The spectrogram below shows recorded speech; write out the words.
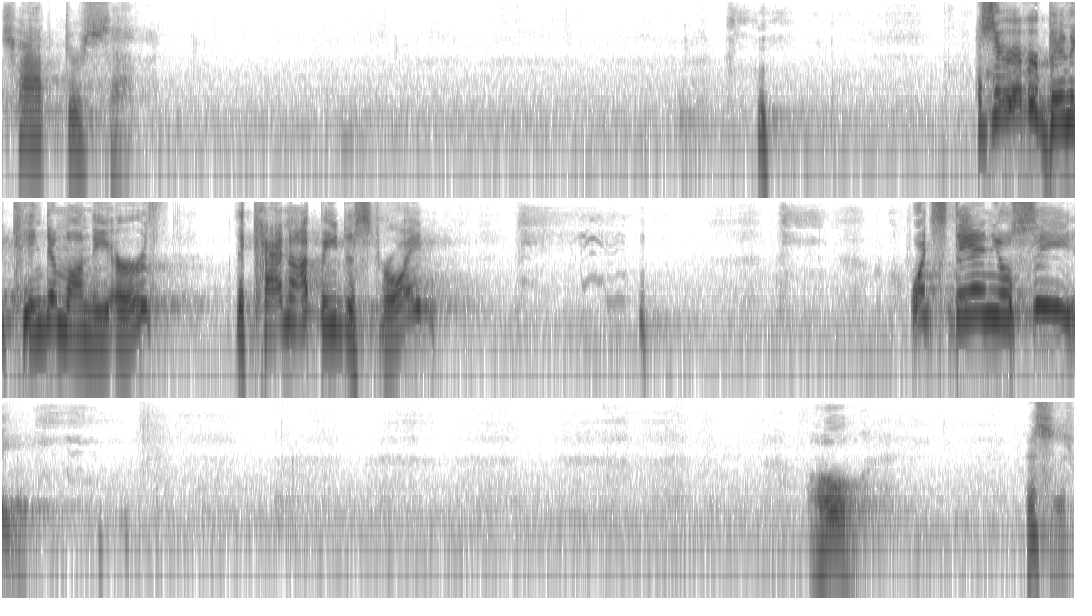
chapter 7. Has there ever been a kingdom on the earth that cannot be destroyed? What's Daniel seeing? Oh, this is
